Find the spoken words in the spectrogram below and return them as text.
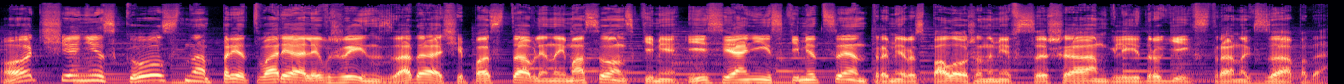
очень искусно притворяли в жизнь задачи, поставленные масонскими и сионистскими центрами, расположенными в США, Англии и других странах Запада.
